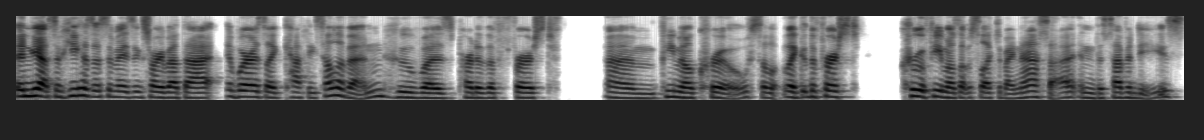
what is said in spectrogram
and yeah so he has this amazing story about that and whereas like kathy sullivan who was part of the first um female crew so like the first crew of females that was selected by nasa in the 70s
